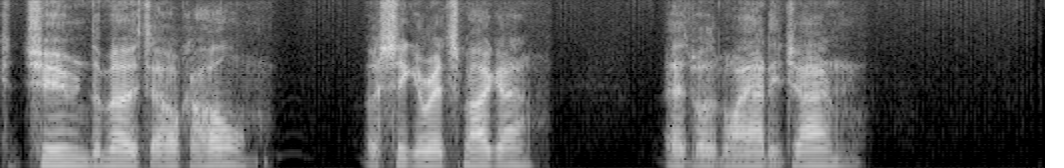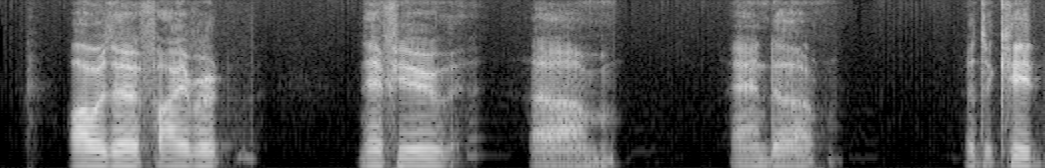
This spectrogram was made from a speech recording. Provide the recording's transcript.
consumed the most alcohol, a cigarette smoker, as was my auntie Joan. I was her favourite nephew, um, and uh, as a kid,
